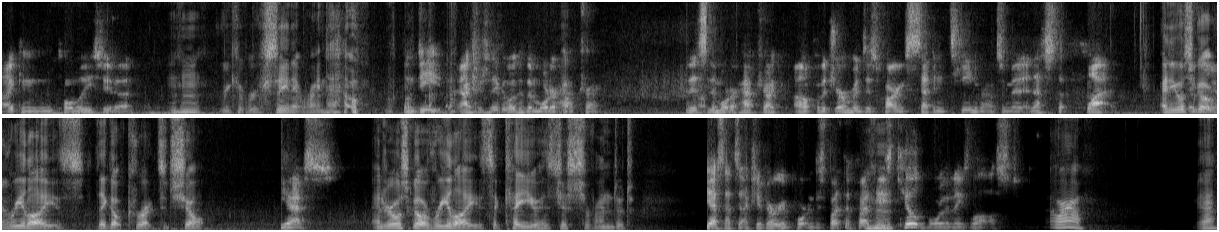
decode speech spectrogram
I can totally see that. Mm-hmm. We can, we're seeing it right now. Indeed. Actually, take a look at the mortar half track. This the mortar half track uh, for the Germans is firing 17 rounds a minute, and that's the flat. and you also got to realize they got corrected shot. Yes. And you also got to realize that KU has just surrendered. Yes, that's actually very important, despite the fact Mhm. that he's killed more than he's lost. Oh wow. Yeah.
